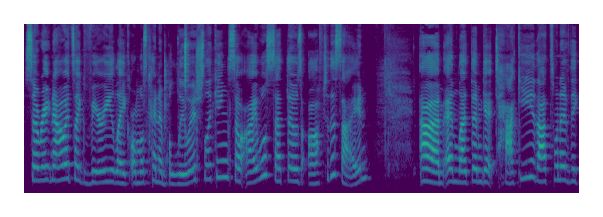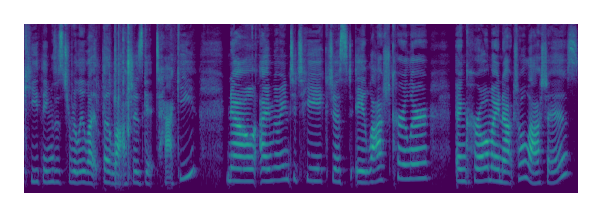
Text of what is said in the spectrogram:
So right now it's like very like almost kind of bluish looking. So I will set those off to the side um, and let them get tacky. That's one of the key things is to really let the lashes get tacky. Now I'm going to take just a lash curler and curl my natural lashes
